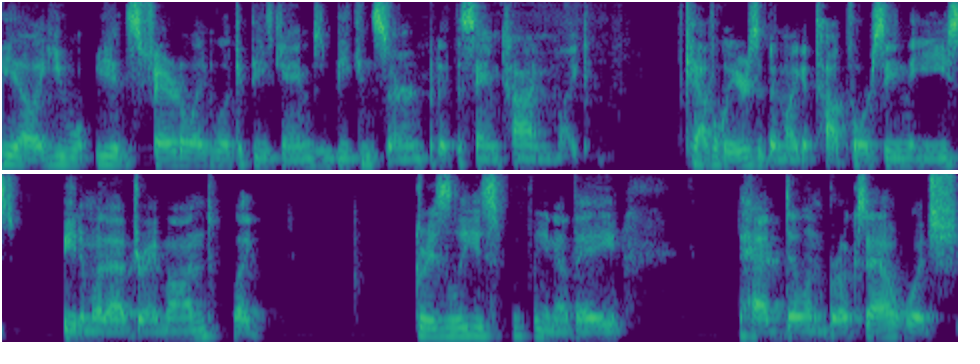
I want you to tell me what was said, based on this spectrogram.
yeah, like you, it's fair to like look at these games and be concerned, but at the same time, like Cavaliers have been like a top four seed in the East, beat them without Draymond. Like Grizzlies, you know, they had Dillon Brooks out, which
